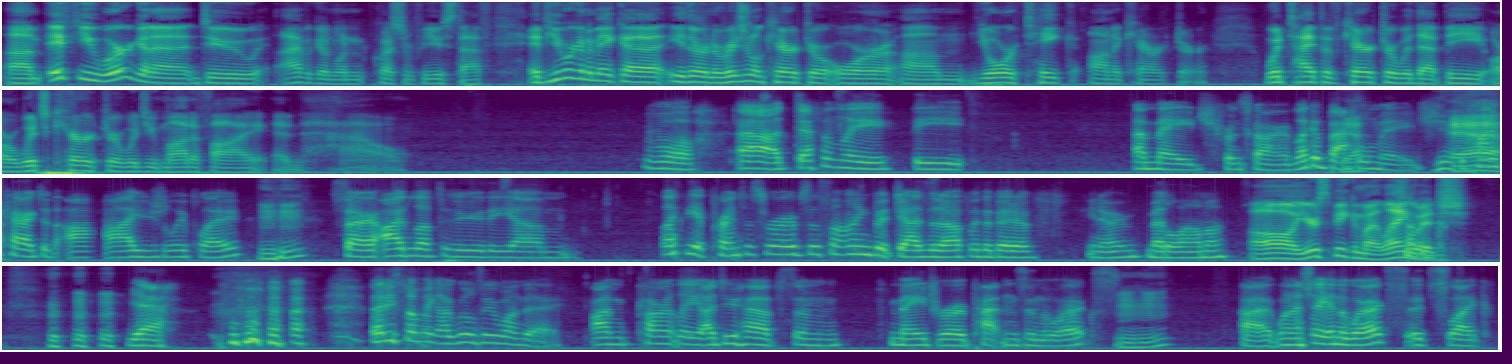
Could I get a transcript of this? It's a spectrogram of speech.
Um, if you were gonna do, I have a good one question for you, Steph. If you were gonna make a either an original character or um, your take on a character, what type of character would that be, or which character would you modify and how? Well, uh, definitely the a mage from Skyrim, like a battle mage. The kind of character that I, I usually play. Mm-hmm. So I'd love to do the um, like the apprentice robes or something, but jazz it up with a bit of you know metal armor. Oh, you're speaking my language. Yeah, that is something I will do one day. I'm currently I do have some mage robe patterns in the works. Mm-hmm. Uh, when I say in the works, it's like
